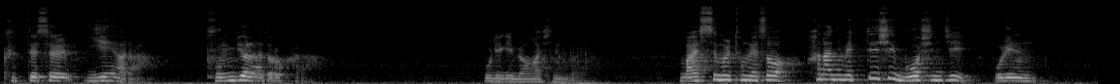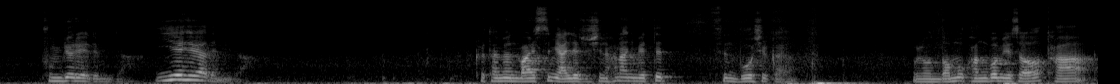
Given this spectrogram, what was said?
그 뜻을 이해하라. 분별하도록 하라. 우리에게 명하시는 거예요. 말씀을 통해서 하나님의 뜻이 무엇인지 우리는 분별해야 됩니다. 이해해야 됩니다. 그렇다면 말씀이 알려주시는 하나님의 뜻은 무엇일까요? 물론 너무 광범위해서 다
